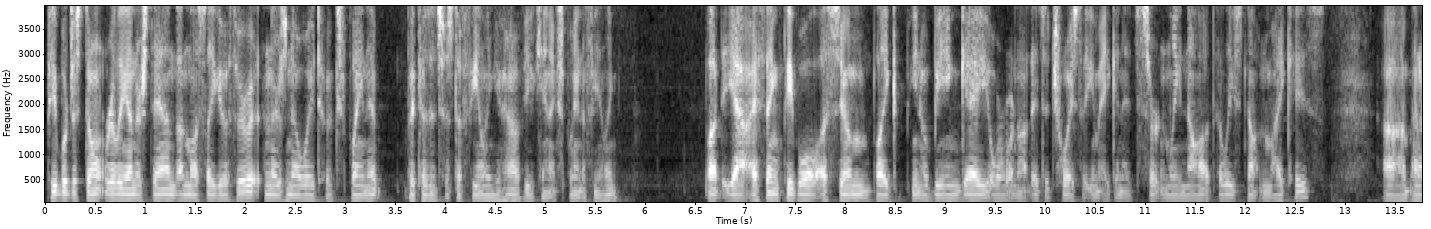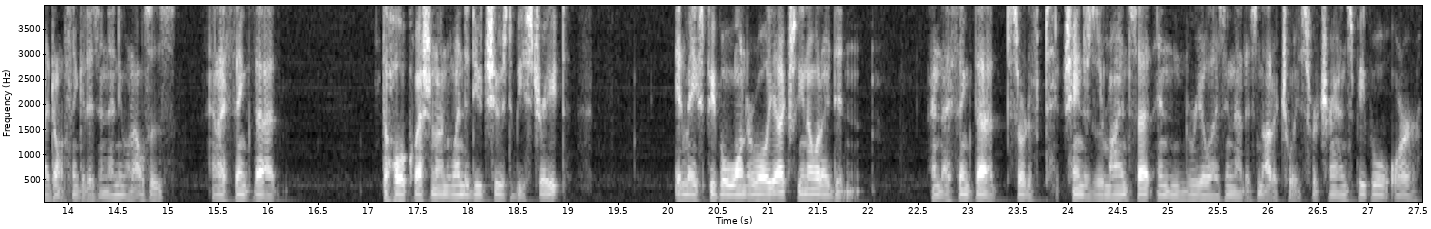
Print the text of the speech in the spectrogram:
people just don't really understand unless they go through it, and there's no way to explain it because it's just a feeling you have. You can't explain a feeling. But yeah, I think people assume like you know being gay or whatnot, it's a choice that you make, and it's certainly not. At least not in my case, um, and I don't think it is in anyone else's. And I think that the whole question on when did you choose to be straight, it makes people wonder. Well, yeah, actually, you know what? I didn't. And I think that sort of changes their mindset in realizing that it's not a choice for trans people or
